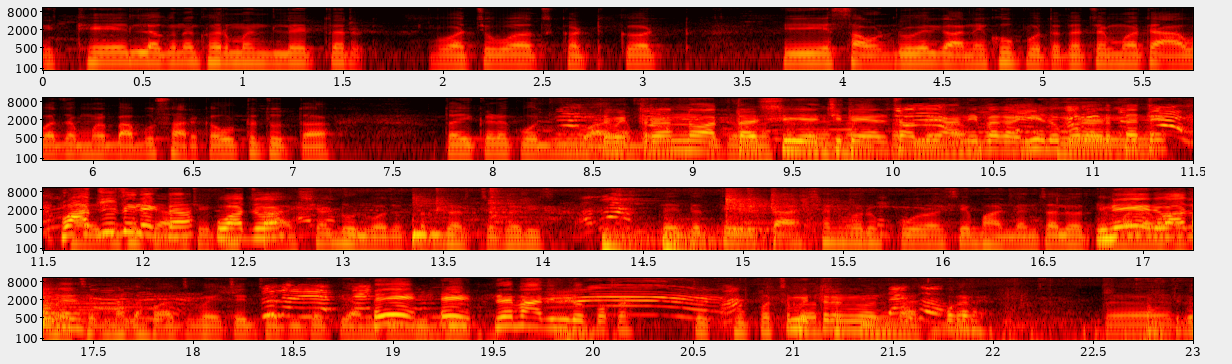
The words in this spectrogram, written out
इथे लग्न घर म्हणले तर वाचवाच कटकट हे साऊंड वगैरे गाणे खूप होतं त्याच्यामुळे त्या आवाजामुळे बाबू सारखा उठत होता. तर इकडे कोणी तर मित्रांनो आताशी यांची तयारी चालू आहे आणि बघा हे लोक रडतात ते. वाजू दिले एकदा वाजवा. ताशा ढोल वाजवतात घरच्या घरीच ते तर ते ताशांवरून पोरांचे भांडण चालू होते. मला. वाजवायचे, खूपच मित्रांनो, पकडा. तर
